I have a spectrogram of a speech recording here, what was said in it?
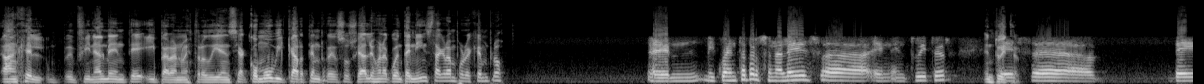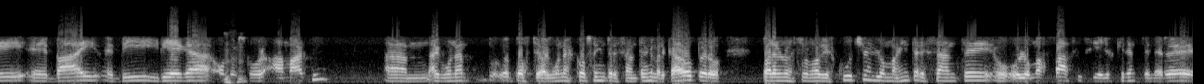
Ángel, finalmente, y para nuestra audiencia, ¿cómo ubicarte en redes sociales? ¿Una cuenta en Instagram, por ejemplo? mi cuenta personal es ah, en Twitter en Twitter. Es uh, B, eh, by, eh, B, Y, underscore A Martin. Um, alguna, posteo algunas cosas interesantes en el mercado, pero para nuestros radioescuchas lo más interesante o, lo más fácil si ellos quieren tener eh,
